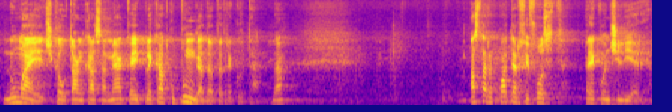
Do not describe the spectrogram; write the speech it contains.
Nu mai aici căuta în casa mea, că ai plecat cu punga data trecută, da? Asta poate ar fi fost reconciliere.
